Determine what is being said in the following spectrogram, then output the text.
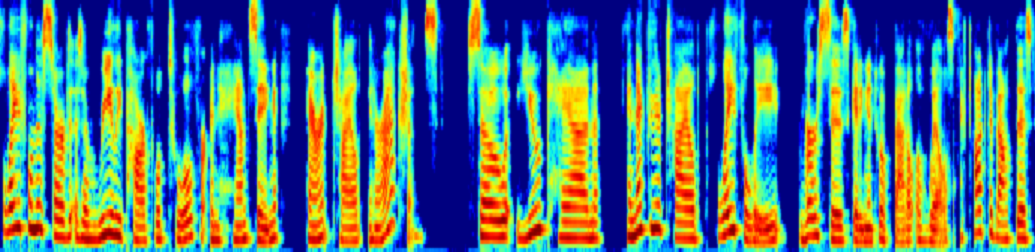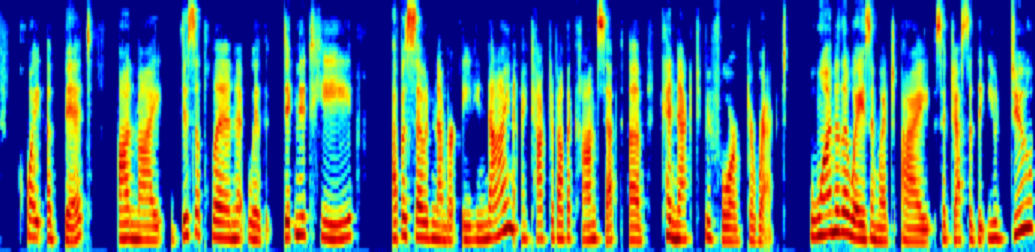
playfulness serves as a really powerful tool for enhancing parent child interactions. So you can connect with your child playfully versus getting into a battle of wills. I've talked about this quite a bit on my discipline with dignity episode number 89. I talked about the concept of connect before direct. One of the ways in which I suggested that you do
